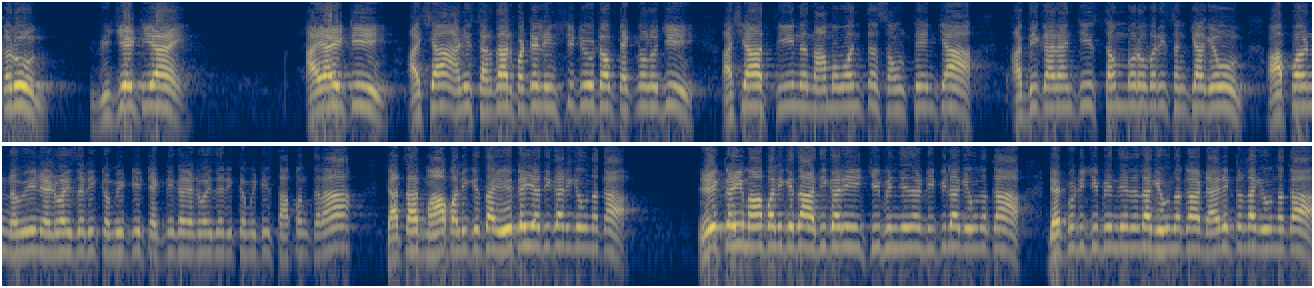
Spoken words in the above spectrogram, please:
करून विजेटीआय आय आय टी अशा आणि Sardar Patel institute of technology अशा तीन नामवंत संस्थेच्या अधिकाऱ्यांची समबरोबरी संख्या घेऊन आपण नवीन advisory committee technical advisory committee स्थापन करा. त्याचा महापालिकेचा एकही अधिकारी घेऊ नका. एकही महापालिकेचा अधिकारी चीफ इंजिनियर डीपीला घेऊ नका डेप्युटी चीफ इंजिनियरला घेऊ नका डायरेक्टरला घेऊ नका.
